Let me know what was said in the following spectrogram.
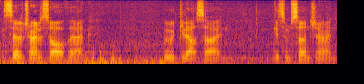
instead of trying to solve that, we would get outside, get some sunshine.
